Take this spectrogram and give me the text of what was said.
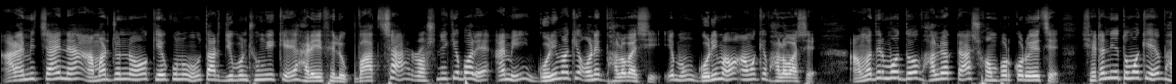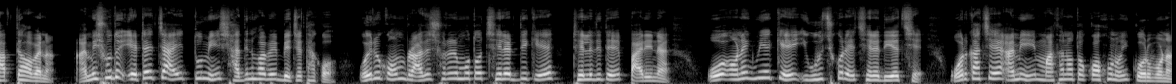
আর আমি চাই না আমার জন্য কেউ কোনো তার জীবনসঙ্গীকে হারিয়ে ফেলুক। বাচ্চা রশনিকে বলে, আমি গরিমাকে অনেক ভালোবাসি এবং গরিমাও আমাকে ভালোবাসে। আমাদের মধ্যেও ভালো একটা সম্পর্ক রয়েছে, সেটা নিয়ে তোমাকে ভাবতে হবে না। আমি শুধু এটাই চাই, তুমি স্বাধীনভাবে বেঁচে থাকো। ওইরকম রাজেশ্বরের মতো ছেলের দিকে ঠেলে দিতে পারি না। ও অনেক মেয়েকে ইউজ করে ছেড়ে দিয়েছে। ওর কাছে আমি মাথা নত কখনোই করব না।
